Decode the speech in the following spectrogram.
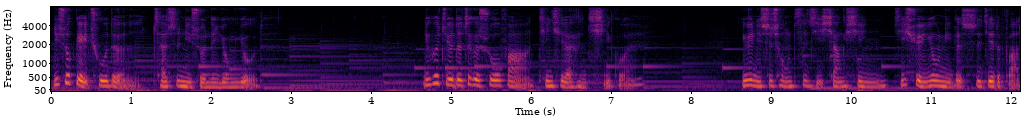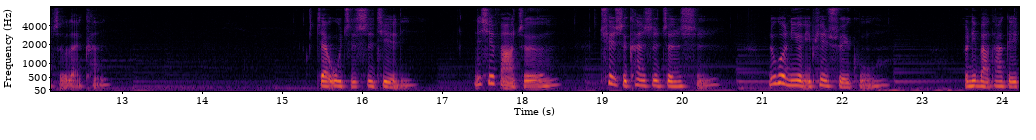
你所给出的才是你所能拥有的。你会觉得这个说法听起来很奇怪，因为你是从自己相信及选用你的世界的法则来看。在物质世界里，那些法则确实看似真实。如果你有一片水果，而你把它给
